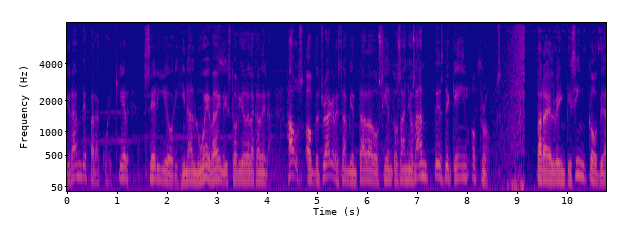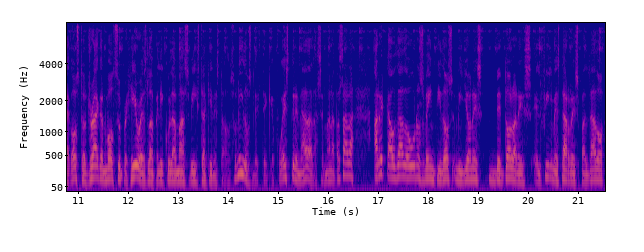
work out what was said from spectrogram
grande para cualquier serie original nueva en la historia de la cadena. House of the Dragon está ambientada 200 años antes de Game of Thrones. Para el 25 de agosto, Dragon Ball Super Hero es la película más vista aquí en Estados Unidos. Desde que fue estrenada la semana pasada, ha recaudado unos 22 millones de dólares. El filme está respaldado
